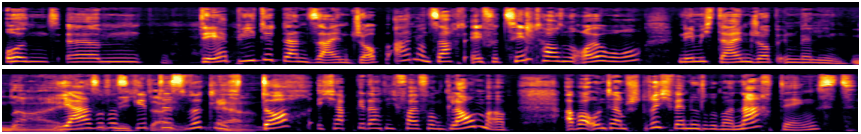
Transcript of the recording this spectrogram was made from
und ähm, der bietet dann seinen Job an und sagt, ey, für 10.000 Euro nehme ich deinen Job in Berlin. Nein, Ja, sowas ist gibt es wirklich. Ernst. Doch, ich habe gedacht, ich fall vom Glauben ab. Aber unterm Strich, wenn du drüber nachdenkst,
